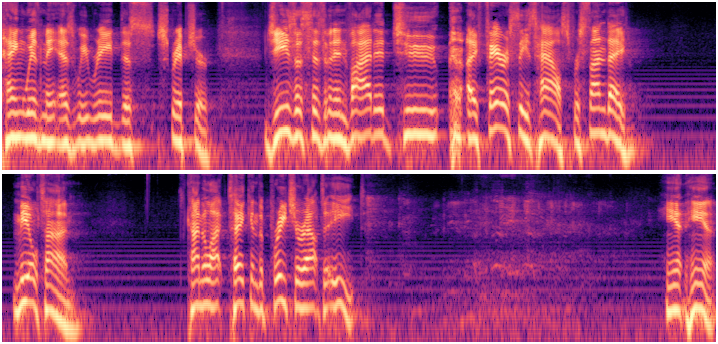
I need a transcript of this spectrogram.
hang with me as we read this scripture. Jesus has been invited to a Pharisee's house for Sunday mealtime. It's kind of like taking the preacher out to eat. hint, hint.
